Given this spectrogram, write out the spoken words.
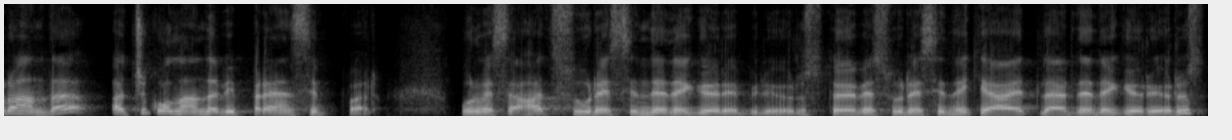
Kur'an'da açık olan da bir prensip var. Bunu mesela Haç suresinde de görebiliyoruz. Tövbe suresindeki ayetlerde de görüyoruz.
